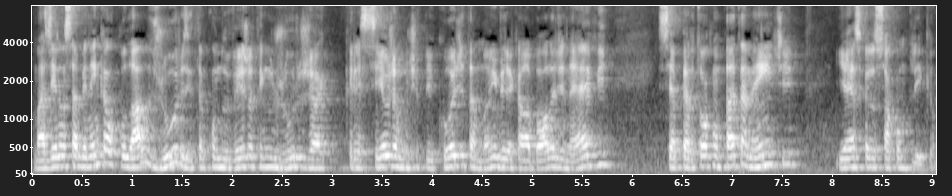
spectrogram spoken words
mas ele não sabe nem calcular os juros, então quando vê já tem os juros, já cresceu, já multiplicou de tamanho, vira aquela bola de neve, se apertou completamente e aí as coisas só complicam.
